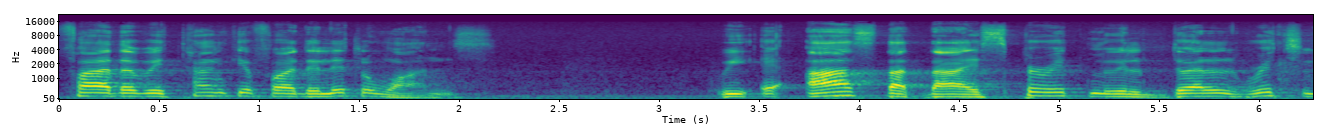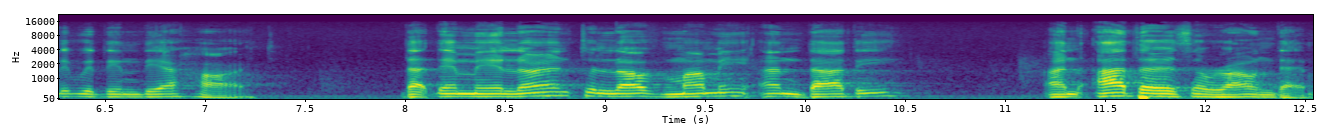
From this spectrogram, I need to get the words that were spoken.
Father, we thank you for the little ones. We ask that thy spirit will dwell richly within their heart, that they may learn to love mommy and daddy and others around them,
